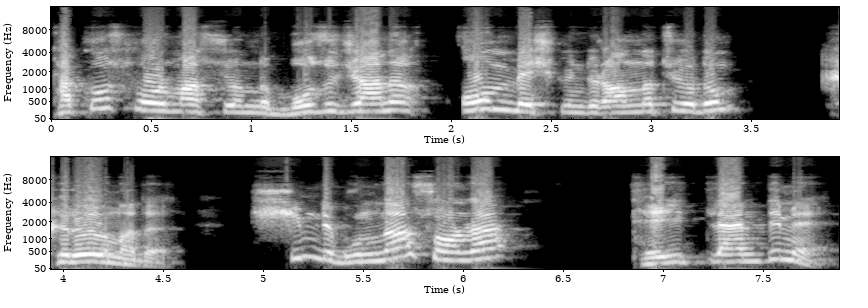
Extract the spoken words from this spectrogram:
takoz formasyonunu bozacağını 15 gündür anlatıyordum. Kırılmadı. Şimdi bundan sonra teyitlendi mi?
